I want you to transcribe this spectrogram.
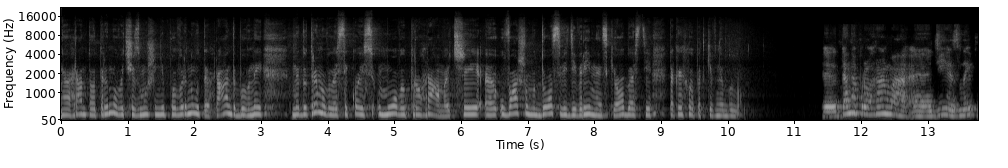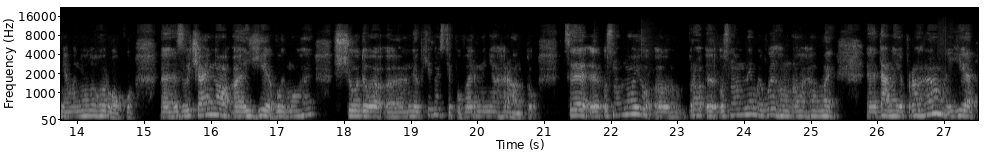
грантоотримувачі змушені повернути грант, бо вони не дотримувалися якоїсь умови програми? Чи е, у вашому досвіді в Рівненській області таких випадків не було? Е, Дана програма е, діє з липня минулого року. Е, Звичайно, є вимоги щодо необхідності повернення гранту. Це основною основними вимогами даної програми є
